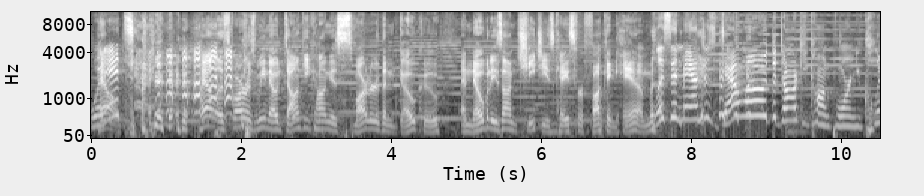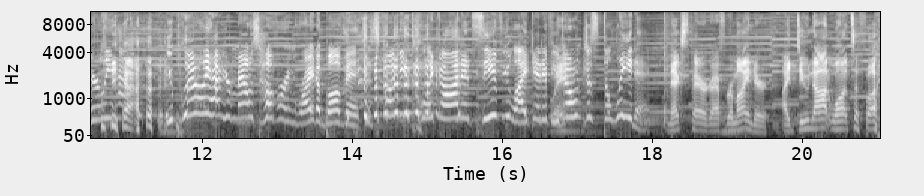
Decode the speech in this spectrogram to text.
Would Hell- it? Hell, as far as we know, Donkey Kong is smarter than Goku, and nobody's on Chi Chi's case for fucking him. Listen, man, just download the Donkey Kong porn. You clearly have you clearly have your mouse hovering right above it. Just fucking click on it, see if you like it. If you don't, just delete it. Next paragraph, reminder I do not want to fuck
